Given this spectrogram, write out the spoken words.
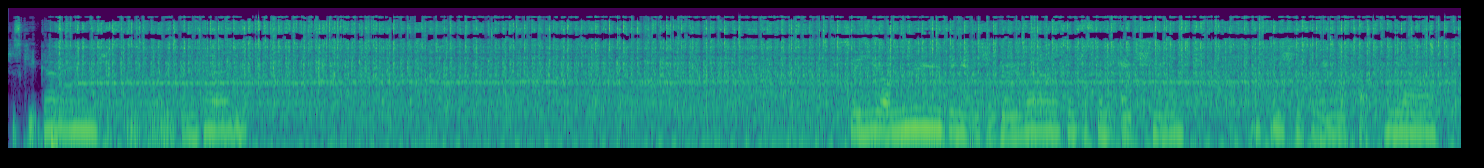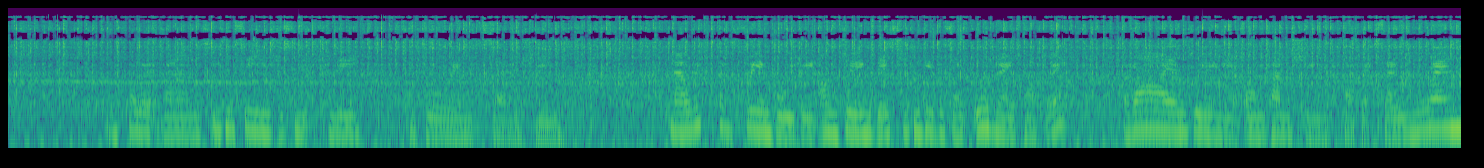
Just keep going. Just keep we're going to go. So you are moving it as you go round. So I'm just going to edge him. And finish his wing off up here. And follow it round. So you can see you're just literally drawing the sewing machine. Now with the free embroidery, I'm doing this, you can do this on ordinary fabric, but I am doing it on vanishing fabric. So when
